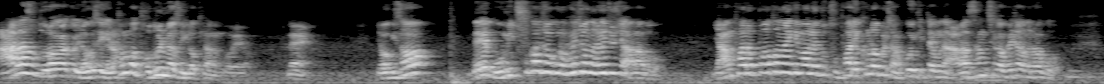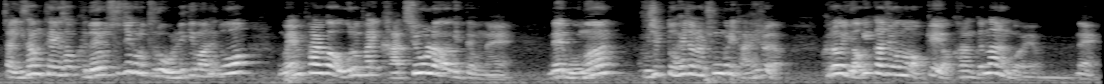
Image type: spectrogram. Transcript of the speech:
알아서 돌아갈 걸 여기서 얘를 한 번 더 돌면서 이렇게 하는 거예요. 네, 여기서 내 몸이 추가적으로 회전을 해주지 않아도 양팔을 뻗어내기만 해도 두 팔이 클럽을 잡고 있기 때문에 알아서 상체가 회전을 하고 자, 이 상태에서 그대로 수직으로 들어 올리기만 해도 왼팔과 오른팔이 같이 올라가기 때문에 내 몸은 90도 회전을 충분히 다 해줘요. 그러면 여기까지 오면 어깨의 역할은 끝나는 거예요. 네.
